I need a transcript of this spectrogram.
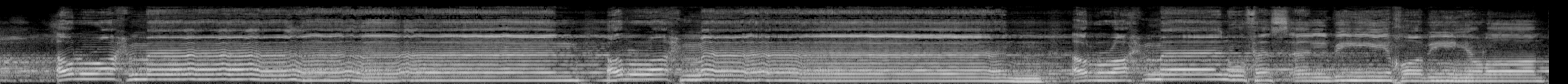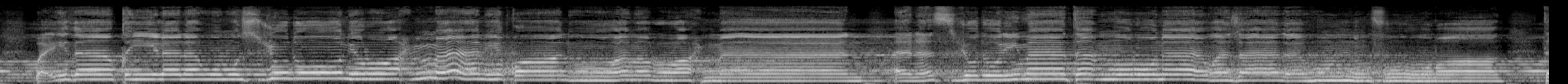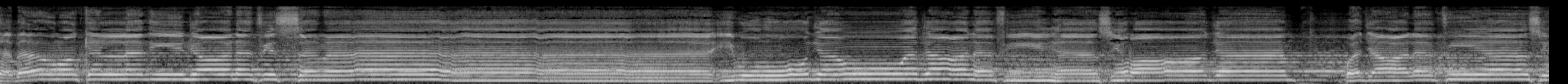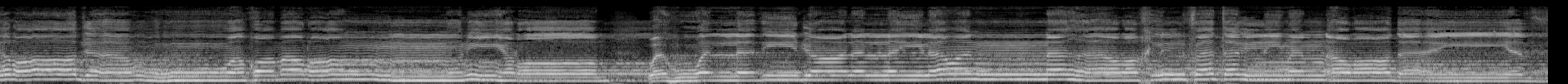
الرحمن الرحمن الرحمن فاسأل به خبيرا. وإذا قيل لهم اسجدوا للرحمن قالوا وما الرحمن؟ أنسجد لما تأمرنا وزادهم السماء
